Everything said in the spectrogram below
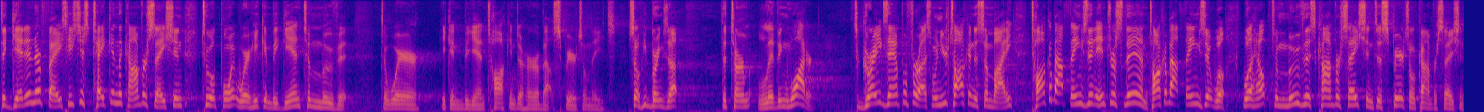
to get in her face. He's just taking the conversation to a point where he can begin to move it to where he can begin talking to her about spiritual needs. So he brings up the term living water. It's a great example for us when you're talking to somebody. Talk about things that interest them. Talk about things that will, will help to move this conversation to spiritual conversation.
